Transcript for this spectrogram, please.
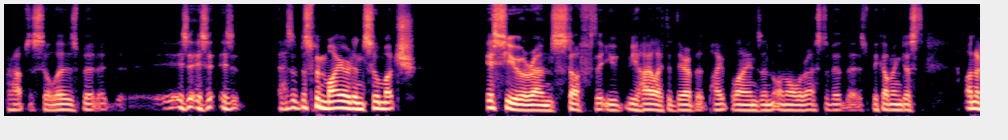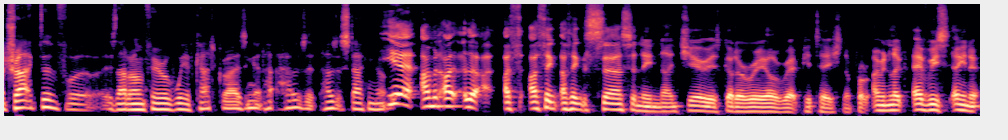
Perhaps it still is, but is it, is it, is it has it just been mired in so much? issue around stuff that you, you highlighted there about pipelines and on all the rest of it that it's becoming just unattractive? Or Is that an unfair way of categorizing it? How is it? How's it stacking up? Yeah, I mean, I, I, I think I think certainly Nigeria's got a real reputation of problem. I mean, look, every you know,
